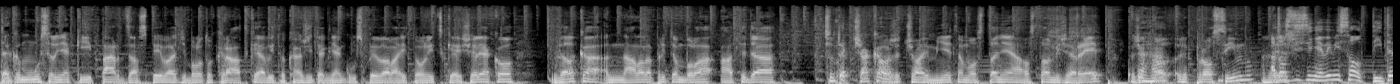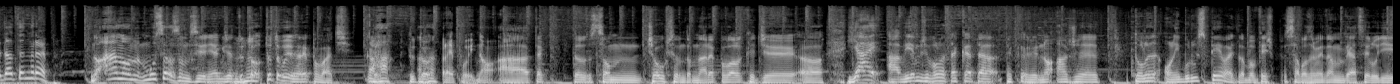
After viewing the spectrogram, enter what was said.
tak museli nejaký part zaspievať, bolo to krátke, aby to každý tak nejak uspieval aj tonické, aj všelijako. Veľká nálada pri tom bola a teda som tak čakal, že čo aj mne tam ostane a ostal mi, že rap, že, pro, že prosím. A to vieš. si si nevymyslel ty teda ten rap? No áno, musel som si nejak, že tuto, tuto budeš repovať. Mhm. Aha, Tuto aha. repuj, no. A tak to som, čo už som tam narepoval, keďže uh, ja a viem, že bola taká tá, taká, že no a že to len oni budú spievať, lebo vieš, samozrejme tam viacej ľudí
